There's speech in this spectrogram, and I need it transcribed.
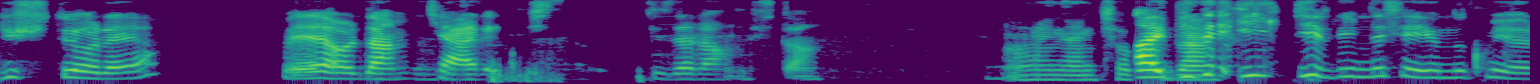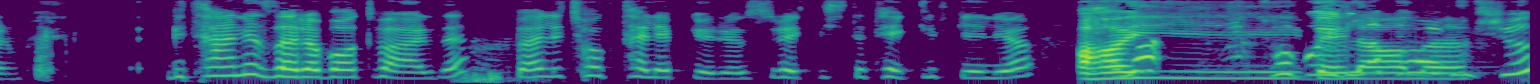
düştü oraya. Ve oradan kar etmiş. Güzel olmuştu. Aynen çok Ay güzel. bir de ilk girdiğimde şeyi unutmuyorum. Bir tane Zara bot vardı. Böyle çok talep görüyor. Sürekli işte teklif geliyor. Ay Çok uyguna belalı. koymuşuz.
